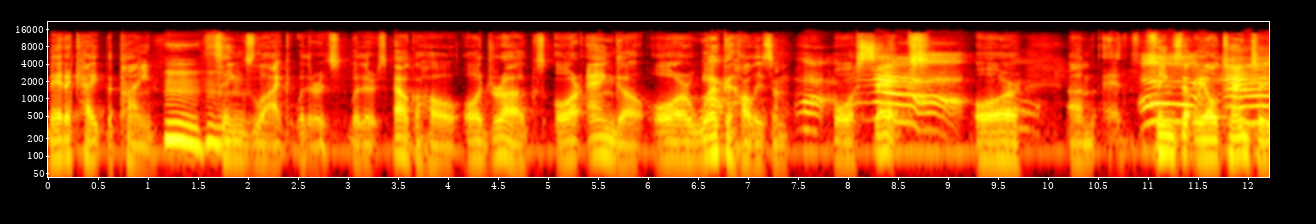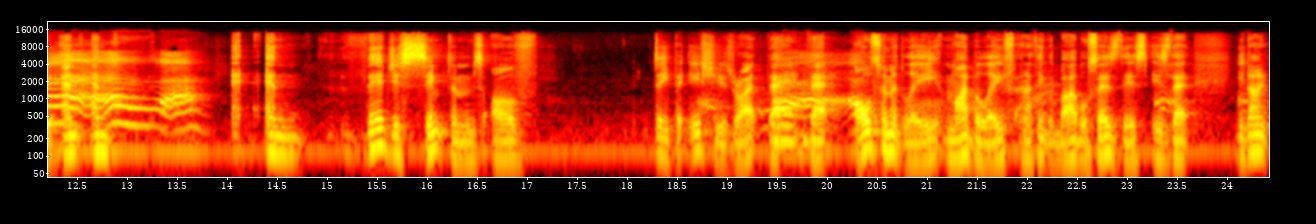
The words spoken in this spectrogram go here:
medicate the pain. Things like whether it's whether it's alcohol or drugs or anger or workaholism or sex or um, things that we all turn to, and and and they're just symptoms of deeper issues, right? That Right. that ultimately, my belief, and I think the Bible says this, is that you don't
